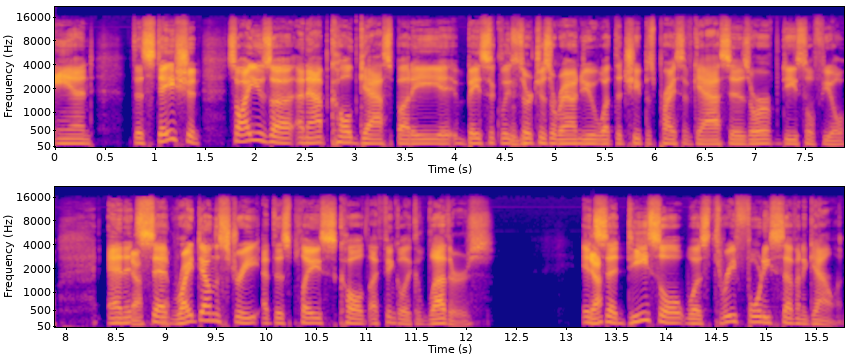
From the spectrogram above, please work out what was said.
and the station. So I use a, an app called Gas Buddy. It basically Mhm. searches around you what the cheapest price of gas is or diesel fuel, and it Yeah, said right down the street at this place called I think like Leathers. It Yeah. said diesel was three forty seven a gallon,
